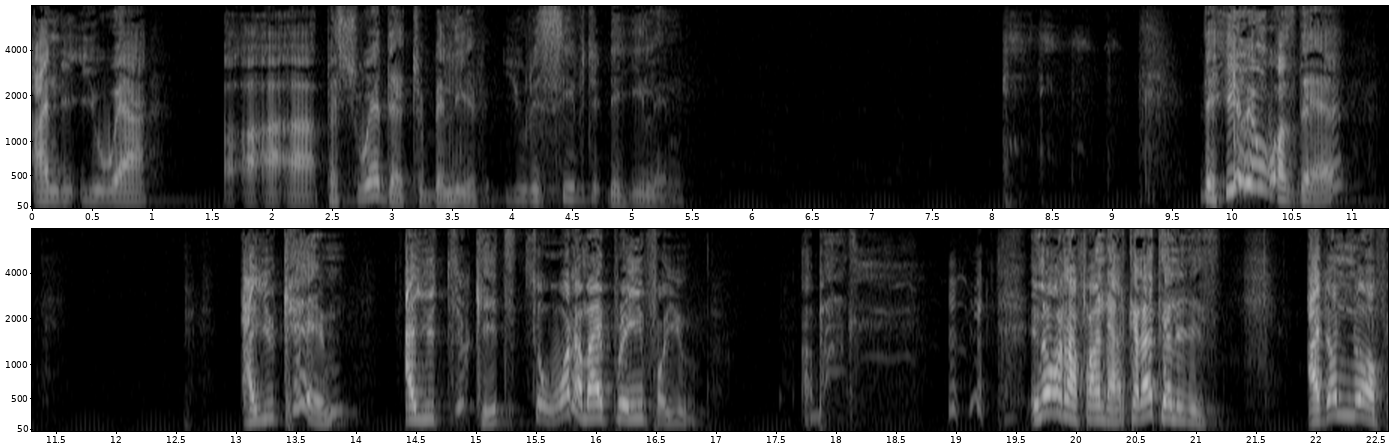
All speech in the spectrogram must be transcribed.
and you were uh, uh, uh, uh persuaded to believe, you received the healing. the healing was there, and you came and you took it. So, what am I praying for you? you know what I found out? Can I tell you this? I don't know of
